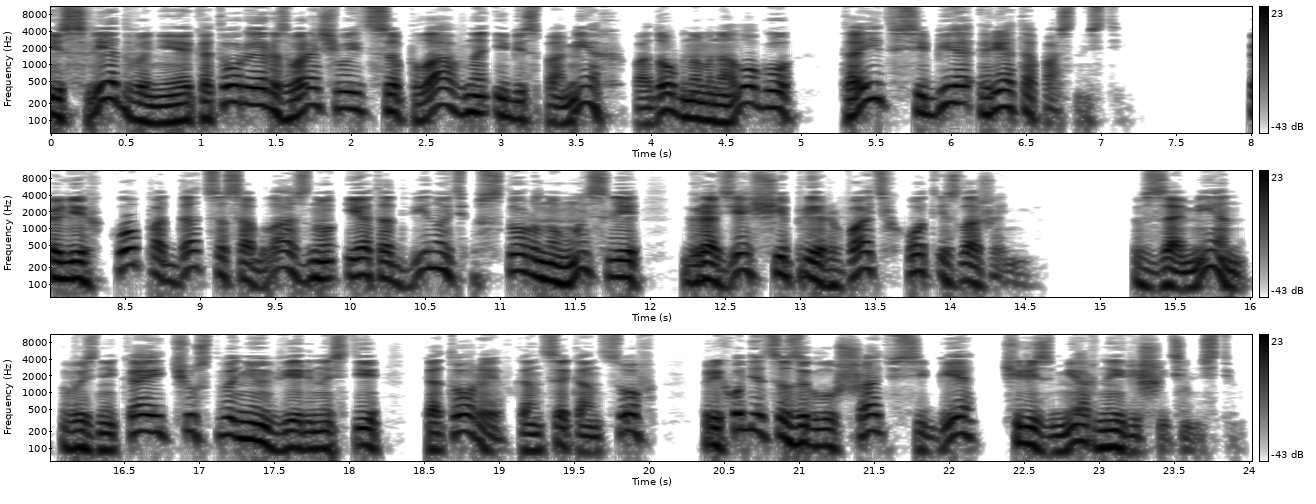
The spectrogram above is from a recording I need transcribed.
Исследование, которое разворачивается плавно и без помех, подобно монологу, таит в себе ряд опасностей. Легко поддаться соблазну и отодвинуть в сторону мысли, грозящие прервать ход изложения. Взамен возникает чувство неуверенности, которое, в конце концов, приходится заглушать в себе чрезмерной решительностью.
